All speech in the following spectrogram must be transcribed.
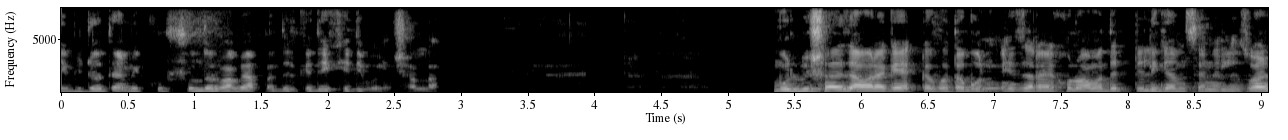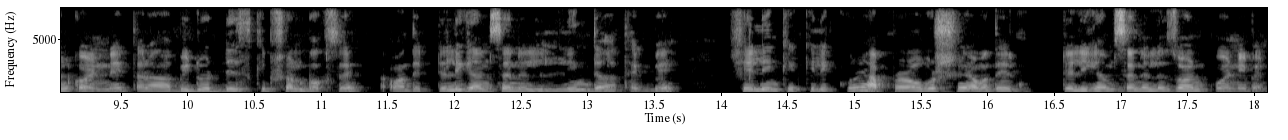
এই ভিডিওতে আমি খুব সুন্দরভাবে আপনাদেরকে দেখিয়ে দিব ইনশাল্লাহ মূল বিষয়ে যাওয়ার আগে একটা কথা বলিনি যারা এখনও আমাদের টেলিগ্রাম চ্যানেলে জয়েন করেননি তারা ভিডিওর ডেসক্রিপশন বক্সে আমাদের টেলিগ্রাম চ্যানেলের লিঙ্ক দেওয়া থাকবে। সেই লিঙ্কে ক্লিক করে আপনারা অবশ্যই আমাদের টেলিগ্রাম চ্যানেলে জয়েন করে নেবেন।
